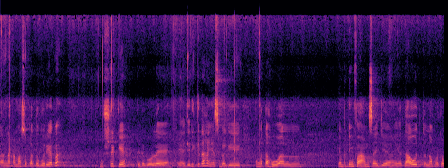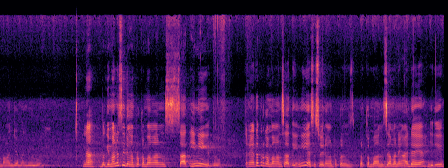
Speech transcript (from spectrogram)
karena kan masuk kategori apa? Musyrik ya tidak boleh. Ya jadi kita hanya sebagai pengetahuan yang penting paham saja ya tahu tentang perkembangan zaman dulu. Nah bagaimana sih dengan perkembangan saat ini gitu? Ternyata perkembangan saat ini ya sesuai dengan perkembangan zaman yang ada ya jadi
